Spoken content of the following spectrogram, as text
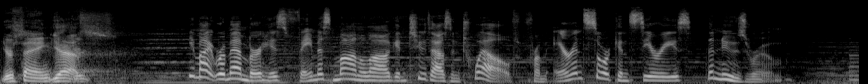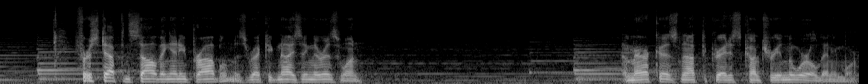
You're saying yes. You might remember his famous monologue in 2012 from Aaron Sorkin's series, The Newsroom. First step in solving any problem is recognizing there is one. America is not the greatest country in the world anymore.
